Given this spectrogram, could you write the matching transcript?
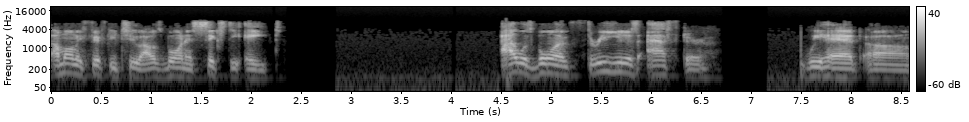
I'm only 52. I was born in 68. I was born 3 years after we had uh,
